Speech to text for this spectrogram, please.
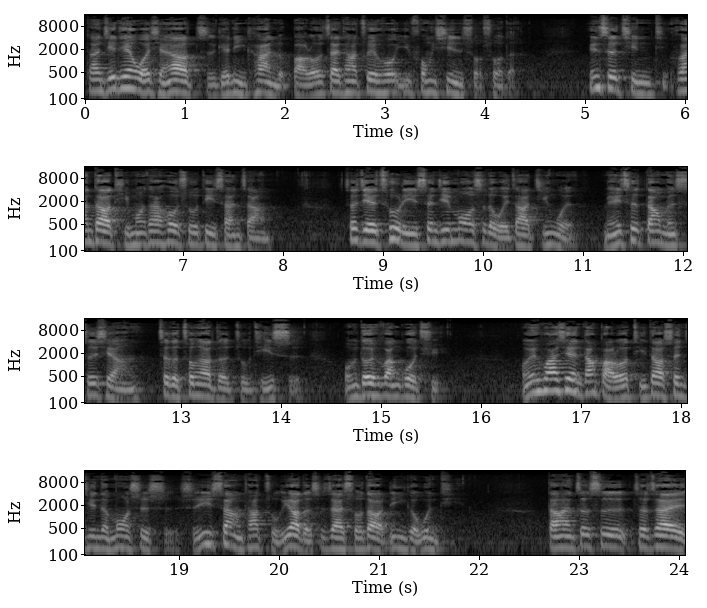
但今天我想要指给你看保罗在他最后一封信所说的。因此，请翻到提摩太后书第三章，这节处理圣经末世的伟大经文。每一次当我们思想这个重要的主题时，我们都会翻过去。我们会发现，当保罗提到圣经的末世时，实际上他主要的是在说到另一个问题。当然，这是这在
